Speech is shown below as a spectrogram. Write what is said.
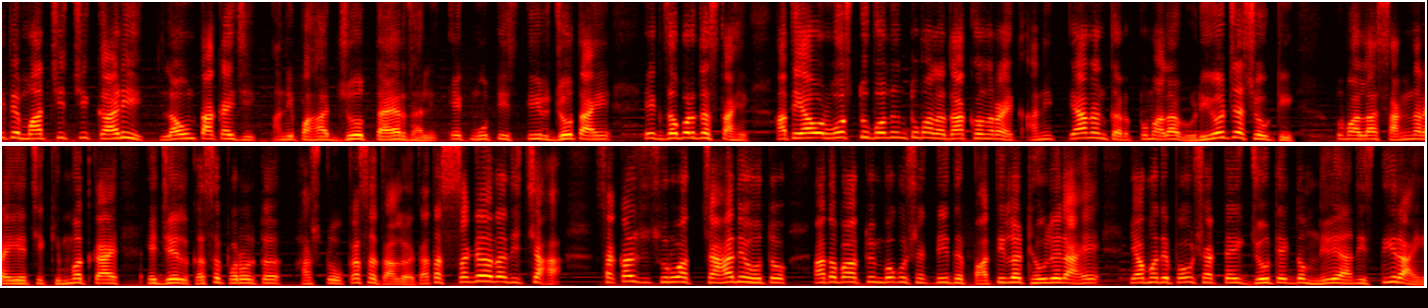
इथे माचीची काडी लावून टाकायची आणि पहा ज्योत तयार झाली. एक मोठी स्थिर ज्योत आहे एक जबरदस्त आहे. आता यावर वस्तू बनवून तुम्हाला दाखवणार आहेत आणि त्यानंतर तुम्हाला व्हिडिओच्या शेवटी तुम्हाला सांगणार आहे याची किंमत काय? हे जेल कसं परवडतं? हा स्टोव कसं चालवायचा? आता सगळ्यात आधी चहा. सकाळची सुरुवात चहाने होतो. आता बघा तुम्ही बघू शकता इथे पातीलं ठेवलेलं आहे. यामध्ये पाहू शकता एक ज्योत एकदम निळे आणि स्थिर आहे.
